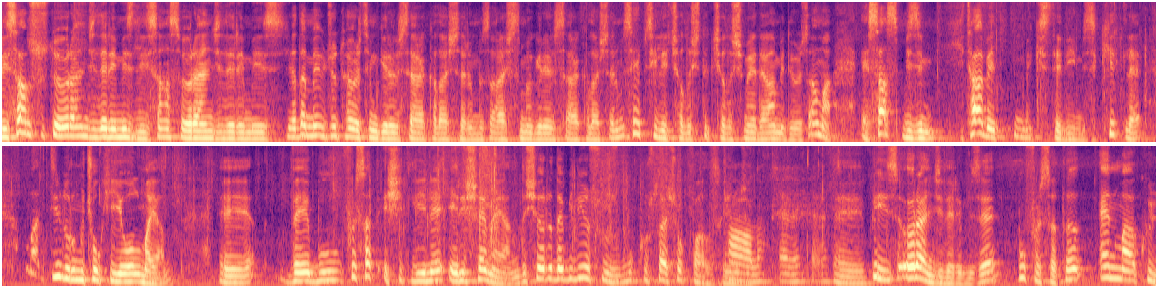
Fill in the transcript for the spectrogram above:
Lisansüstü öğrencilerimiz, lisans öğrencilerimiz ya da mevcut öğretim görevlisi arkadaşlarımız, araştırma görevlisi arkadaşlarımız hepsiyle çalıştık, çalışmaya devam ediyoruz. Ama esas bizim hitap etmek istediğimiz kitle maddi durumu çok iyi olmayan e, ve bu fırsat eşitliğine erişemeyen, dışarıda biliyorsunuz bu kurslar çok pahalı Hocam. Pahalı. Evet evet. Ee, biz öğrencilerimize bu fırsatı en makul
